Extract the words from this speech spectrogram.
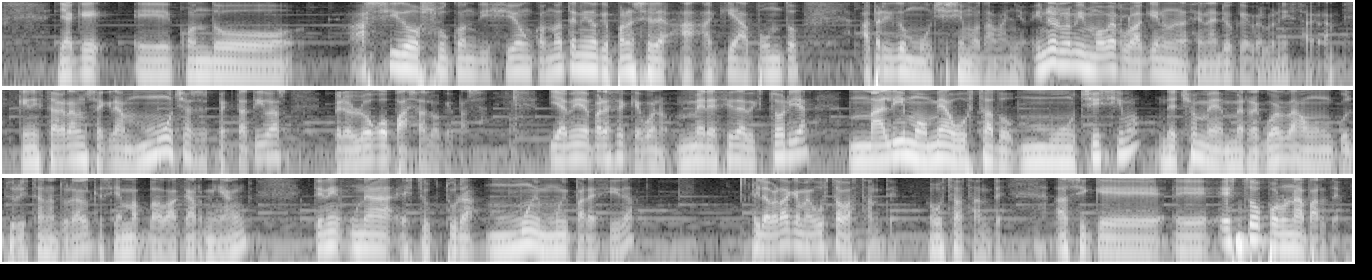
ya que eh, cuando ha sido su condición, cuando ha tenido que ponerse aquí a punto, ha perdido muchísimo tamaño. Y no es lo mismo verlo aquí en un escenario que verlo en Instagram. Que en Instagram se crean muchas expectativas, pero luego pasa lo que pasa. Y a mí me parece que, bueno, merecida victoria. Malimo me ha gustado muchísimo. De hecho, me, recuerda a un culturista natural que se llama Babacar Niang. Tiene una estructura muy, muy parecida. Y la verdad que me gusta bastante. Me gusta bastante. Así que eh, esto por una parte.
